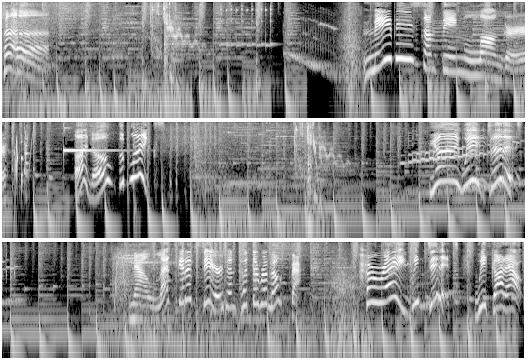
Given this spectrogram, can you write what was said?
Ha Maybe something longer. I know, the planks. Yay, we did it! Now let's get upstairs and put the remote back. Hooray! We did it! We got out.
